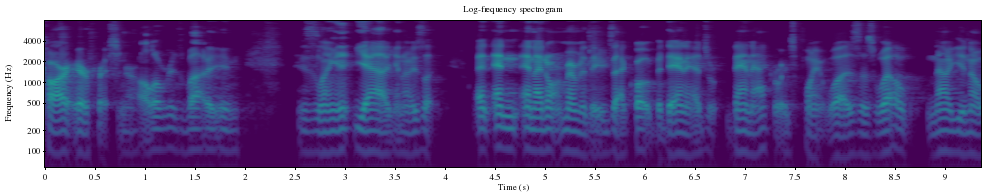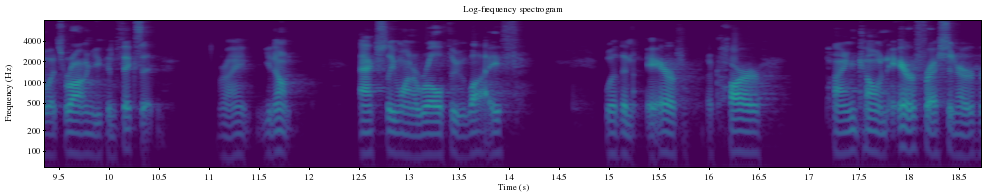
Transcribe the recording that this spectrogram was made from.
car air freshener all over his body, and he's like, "Yeah, you know," he's like. And, and, and I don't remember the exact quote, but Dan, Ad, Dan Aykroyd's point was as well, now you know what's wrong, you can fix it, right? You don't actually want to roll through life with an air, a car pine cone air freshener.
